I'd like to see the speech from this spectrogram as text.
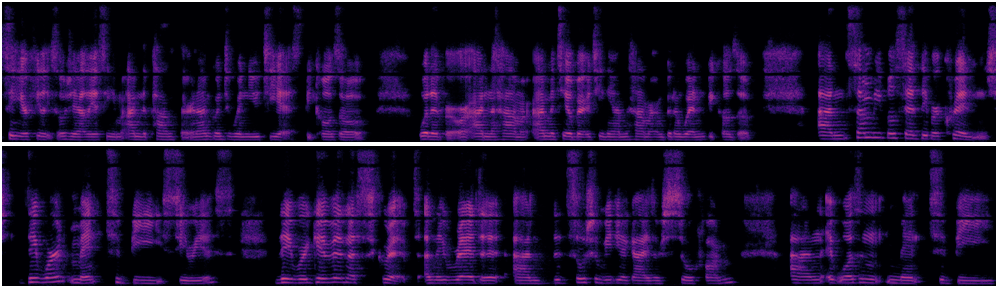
say you're Felix Auger-Aliassime, I'm the Panther, and I'm going to win UTS because of whatever, or I'm the Hammer, I'm Matteo Berrettini, I'm the Hammer, I'm going to win because of. And some people said they were cringe. They weren't meant to be serious they were given a script and they read it and the social media guys are so fun and it wasn't meant to be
